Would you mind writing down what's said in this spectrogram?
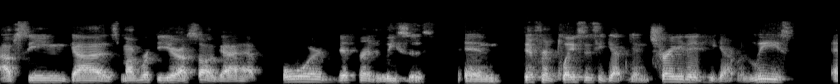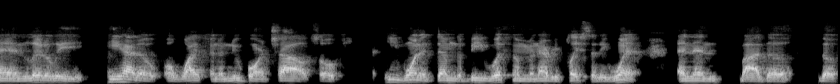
I've seen guys. My rookie year, I saw a guy have four different leases in different places. He got getting traded. He got released, and literally he had a, a wife and a newborn child, so he wanted them to be with him in every place that he went. And then by the the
